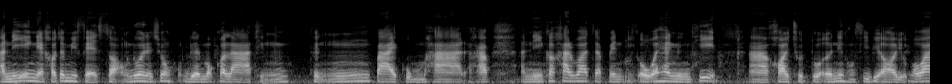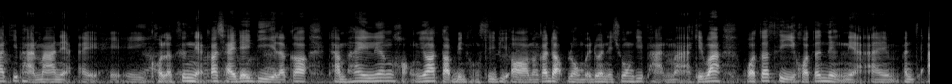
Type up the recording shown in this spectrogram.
อันนี้เองเนี่ยเขาจะมี phase 2ด้วยในช่วงของเดือนมกราถึง ถึงปลายกุมภานะครับ อันนี้ก็คาดว่าจะเป็นอีก overhang หนึ่งที่คอยฉุดตัว earning ของ CPALL อยู่เพราะว่าที่ผ่านมาเนี่ยไอไอ้ไอ้คนละครึ่งเนี่ยก็ใช้ได้ดี แล้วก็ทำให้เรื่องของยอดต่อบินของ CPO มันก็ drop ลงไปด้วยในช่วงที่ผ่านมา คิดว่าquarter สี่ quarter หนึ่งเนี่ยไอมันอ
